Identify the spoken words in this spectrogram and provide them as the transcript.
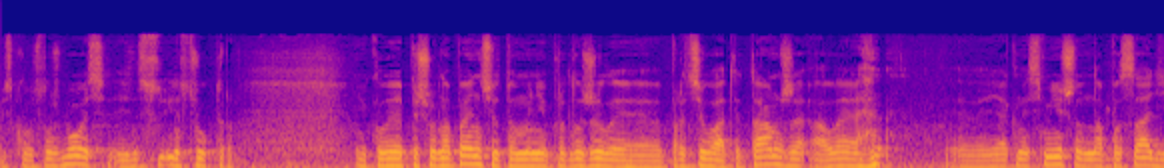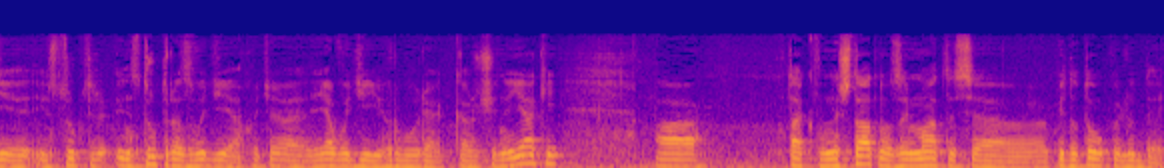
військовослужбовець, інс- інструктор. І коли я пішов на пенсію, то мені предложили працювати там же, але е, як не смішно, на посаді інструктор, інструктора з водія. Хоча я водій, грубо кажучи, ніякий, а так внештатно займатися підготовкою людей.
